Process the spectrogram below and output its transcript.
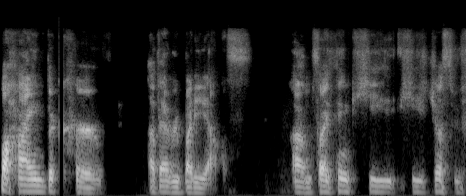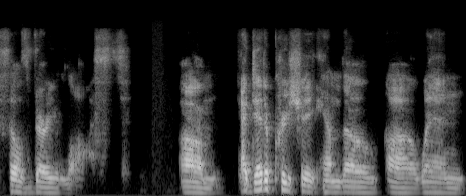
behind the curve of everybody else. Um, so I think he he just feels very lost. Um, I did appreciate him though uh, when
